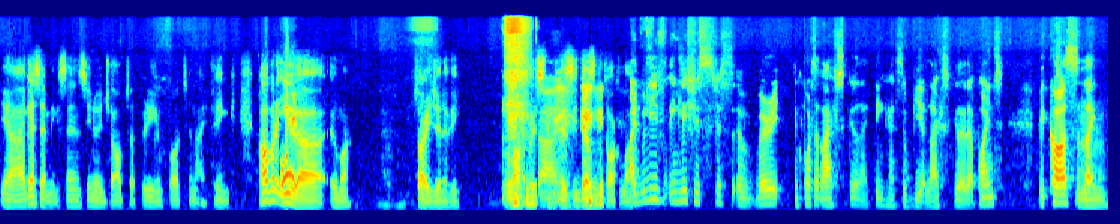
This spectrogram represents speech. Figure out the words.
Yeah, I guess that makes sense. You know, jobs are pretty important, I think. How about you, uh, Uma? Sorry, Genevieve. Uma first, Uh, because he doesn't talk a lot. I believe English is just a very important life skill. I think has to be a life skill at that point, because like Mm,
